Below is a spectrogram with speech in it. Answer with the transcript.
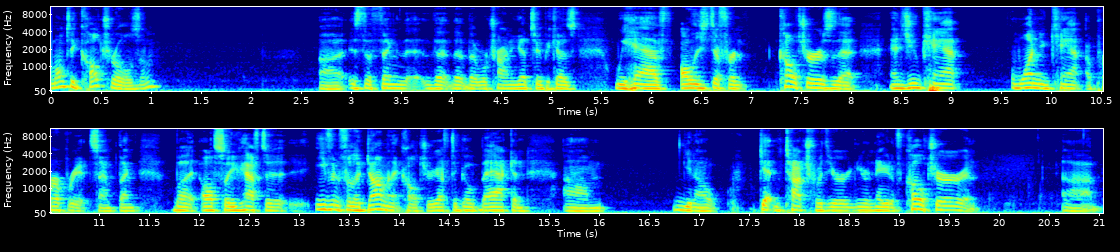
multiculturalism uh, is the thing that, that, that, that we're trying to get to because we have all these different cultures that, and you can't one you can't appropriate something but also you have to even for the dominant culture you have to go back and um, you know get in touch with your your native culture and um,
